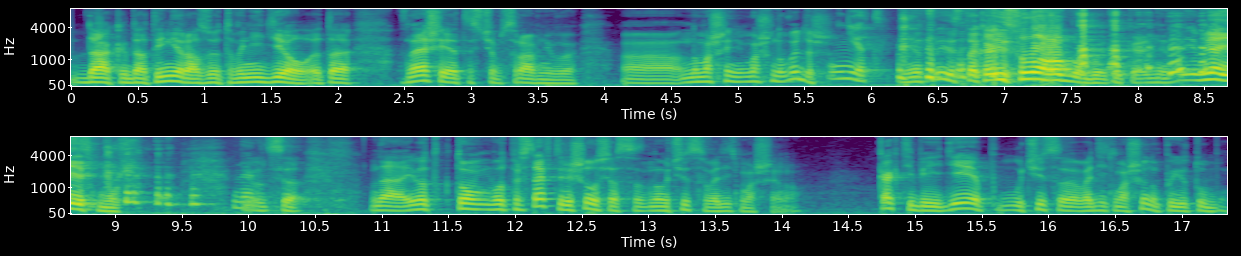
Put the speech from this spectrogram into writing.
Да, когда ты ни разу этого не делал. Это, знаешь, я это с чем сравниваю? А, на машине машину водишь? Нет. Нет, и такая, и слава богу, такая, нет. И у меня есть муж. Да. И вот все. Да, и вот кто, вот представь, ты решил сейчас научиться водить машину. Как тебе идея учиться водить машину по Ютубу?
